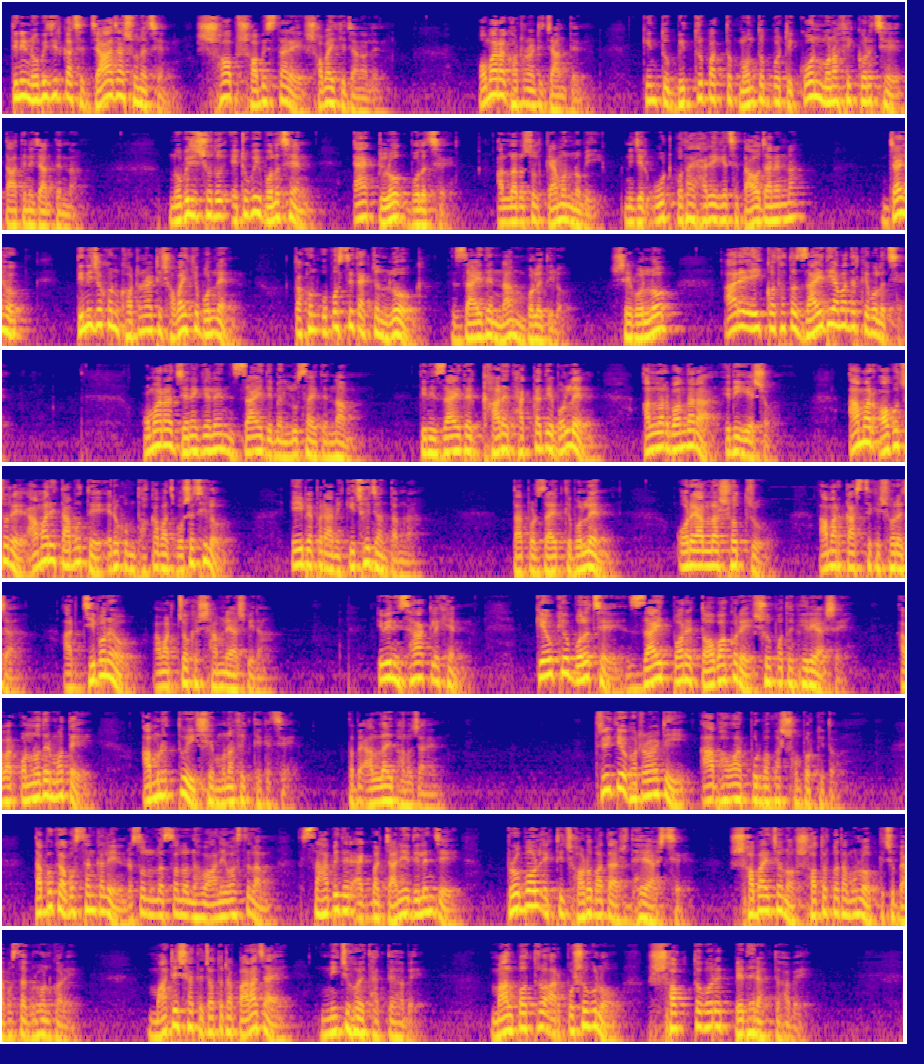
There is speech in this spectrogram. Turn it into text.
তিনি নবীজির কাছে যা যা শুনেছেন, সব সবিস্তারে সবাইকে জানালেন। ওমারা ঘটনাটি জানতেন, কিন্তু বিদ্রুপাত্মক মন্তব্যটি কোন মোনাফিক করেছে তা তিনি জানতেন না। নবীজি শুধু এটুকুই বলেছেন, এক লোক বলেছে, আল্লাহ রসুল কেমন নবী? নিজের উট কোথায় হারিয়ে গেছে তাও জানেন না? যাই হোক, তিনি যখন ঘটনাটি সবাইকে বললেন, তখন উপস্থিত একজন লোক জাইদের নাম বলে দিল। সে বলল, আরে, এই কথা তো জাইদি আমাদেরকে বলেছে। ওমারা জেনে গেলেন জাইদ এবেন লুসাইদের নাম। তিনি জাইদের ঘাড়ে ধাক্কা দিয়ে বললেন, আল্লাহর বন্দারা, এদিকে এসো। আমার অগচরে, আমারই তাবুতে এরকম ধকাবাজ বসেছিল। এই ব্যাপারে আমি কিছুই জানতাম না। তারপর জাইদকে বললেন, ওরে আল্লাহর শত্রু, আমার কাছ থেকে সরে যা, আর জীবনেও আমার চোখের সামনে আসবি না। ইবিন ইসাহাক লেখেন, কেউ কেউ বলেছে, জাইদ পরে তবা করে সুপথে ফিরে আসে। আবার অন্যদের মতে, আমৃত্যুই সে মুনাফিক থেকেছে তবে আল্লাহ ভালো জানেন। তৃতীয় ঘটনাটি আবহাওয়ার পূর্বাভাস সম্পর্কিত। তাবুকে অবস্থানকালীন রসুল্লাহ সাল্লু আলী ওয়াস্তাম সাহাবিদের একবার জানিয়ে দিলেন যে, প্রবল একটি ঝড় বাতাস ধেয়ে আসছে। সবাই যেন সতর্কতামূলক কিছু ব্যবস্থা গ্রহণ করে। মাটির সাথে যতটা পারা যায়, নিচু হয়ে থাকতে হবে। মালপত্র আর পশুগুলো শক্ত করে বেঁধে রাখতে হবে।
